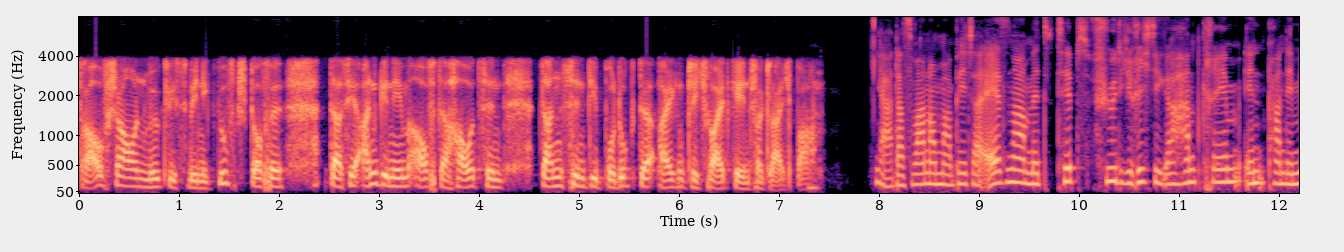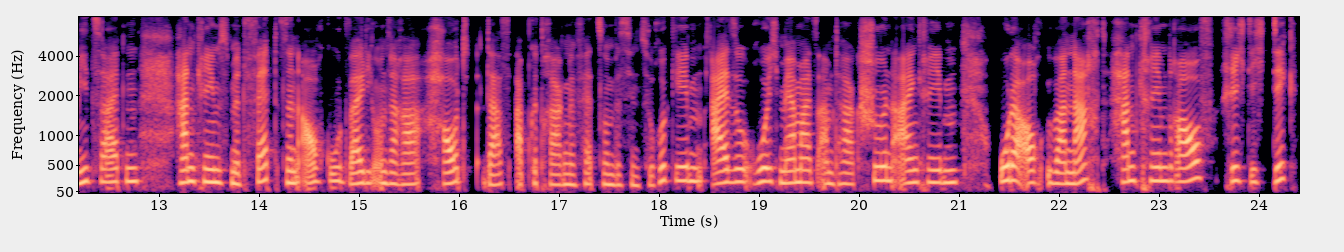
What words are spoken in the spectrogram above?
draufschauen, möglichst wenig Duftstoffe, dass sie angenehm auf der Haut sind, dann sind die Produkte eigentlich weitgehend vergleichbar. Ja, das war nochmal Peter Elsner mit Tipps für die richtige Handcreme in Pandemiezeiten. Handcremes mit Fett sind auch gut, weil die unserer Haut das abgetragene Fett so ein bisschen zurückgeben. Also ruhig mehrmals am Tag schön eincremen oder auch über Nacht Handcreme drauf, richtig dick,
